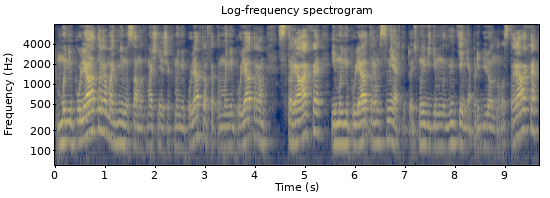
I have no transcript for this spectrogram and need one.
манипулятором. Одним из самых мощнейших манипуляторов это манипулятором страха и манипулятором смерти. То есть мы видим нагнетение определенного страха,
